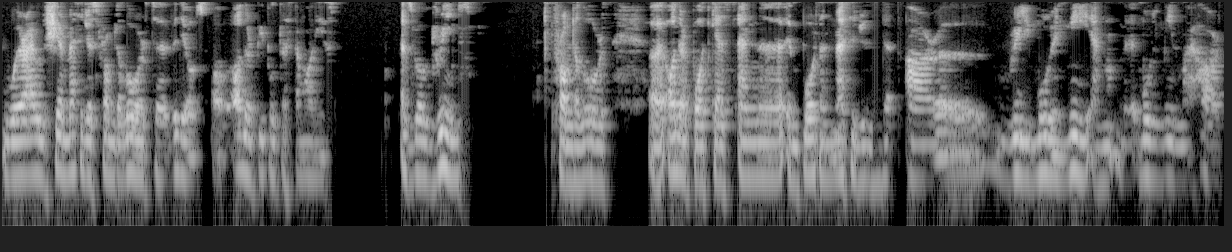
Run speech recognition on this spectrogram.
where I will share messages from the Lord, uh, videos of other people testimonies, as well dreams from the Lord, uh, other podcasts and uh, important messages that are uh, really moving me and moving me in my heart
